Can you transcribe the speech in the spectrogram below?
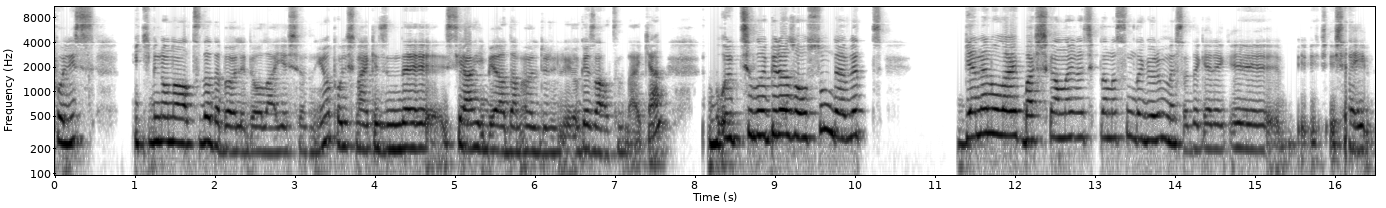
polis 2016'da da böyle bir olay yaşanıyor. Polis merkezinde siyahi bir adam öldürülüyor gözaltındayken. Bu ırkçılığı biraz olsun devlet genel olarak başkanların açıklamasında görünmese de gerek e, şey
